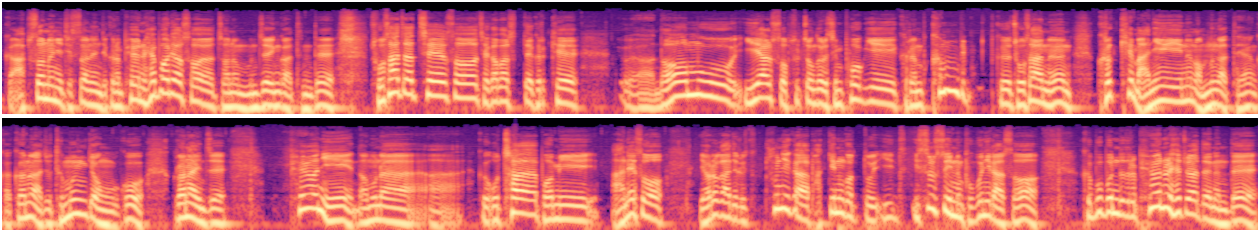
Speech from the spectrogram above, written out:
그러니까 앞서는지 뒤서는지 그런 표현을 해버려서 저는 문제인 것 같은데 조사 자체에서 제가 봤을 때 그렇게 어, 너무 이해할 수 없을 정도로 진폭이 그런 큰 그 조사는 그렇게 많이는 없는 것 같아요. 그러니까 그거는 아주 드문 경우고 그러나 이제 표현이 너무나 아, 그 오차 범위 안에서 여러 가지로 순위가 바뀌는 것도 있, 있을 수 있는 부분이라서 그 부분들을 표현을 해줘야 되는데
